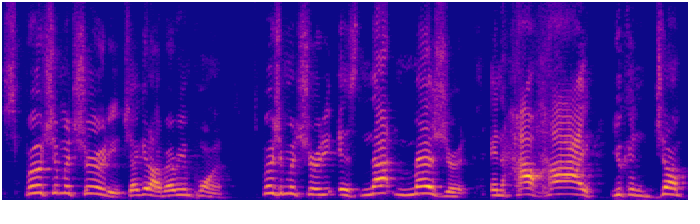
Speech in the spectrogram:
Spiritual maturity, check it out, very important. Spiritual maturity is not measured in how high you can jump,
